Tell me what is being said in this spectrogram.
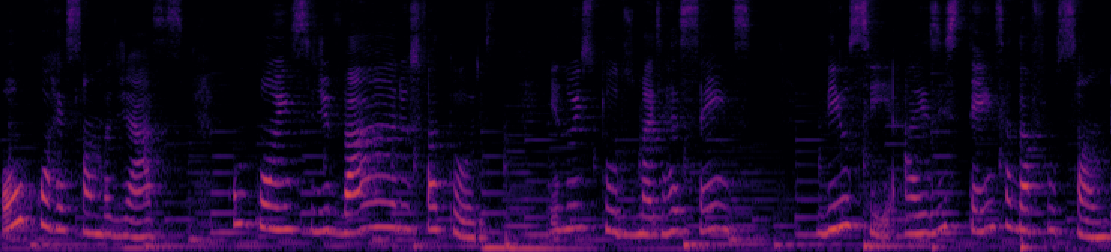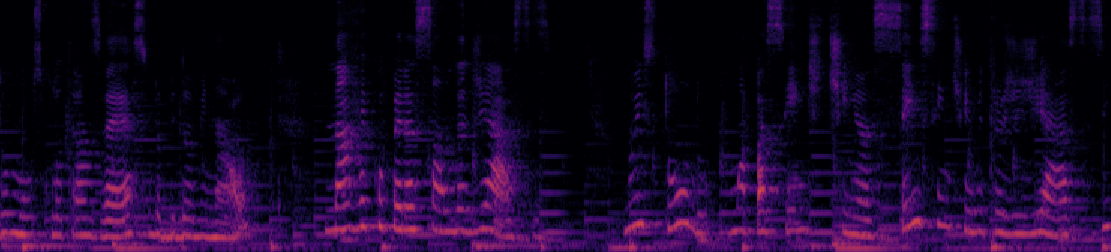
ou correção da diástase compõem-se de vários fatores e nos estudos mais recentes viu-se a existência da função do músculo transverso do abdominal na recuperação da diástase. No estudo, uma paciente tinha 6 centímetros de diástase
